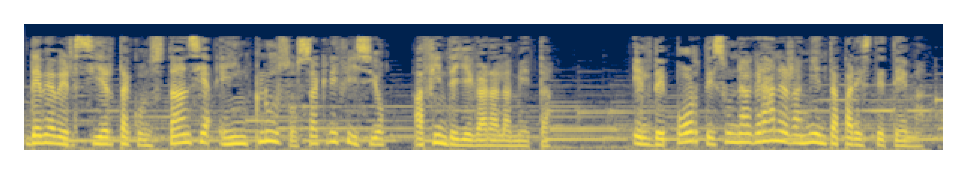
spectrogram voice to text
debe haber cierta constancia e incluso sacrificio a fin de llegar a la meta. El deporte es una gran herramienta para este tema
